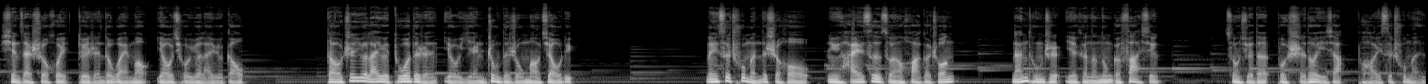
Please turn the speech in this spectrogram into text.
现在社会对人的外貌要求越来越高，导致越来越多的人有严重的容貌焦虑。每次出门的时候，女孩子总要化个妆，男同志也可能弄个发型，总觉得不拾掇一下不好意思出门。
